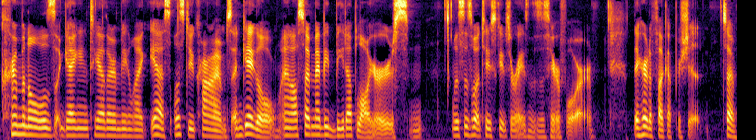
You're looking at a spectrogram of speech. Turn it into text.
criminals ganging together and being like, yes, let's do crimes and giggle and also maybe beat up lawyers. This is what Two Scoops of Raisins is here for. They're here to fuck up your shit. So,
